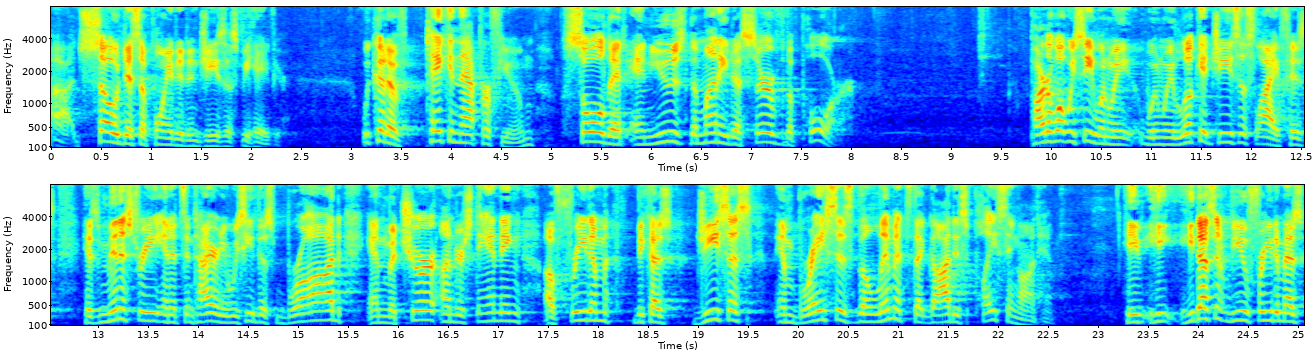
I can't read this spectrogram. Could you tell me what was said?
uh, so disappointed in Jesus' behavior. We could have taken that perfume, sold it, and used the money to serve the poor. Part of what we see when we, when we look at Jesus' life, his, his ministry in its entirety, we see this broad and mature understanding of freedom because Jesus embraces the limits that God is placing on him. He, he, he doesn't view freedom as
